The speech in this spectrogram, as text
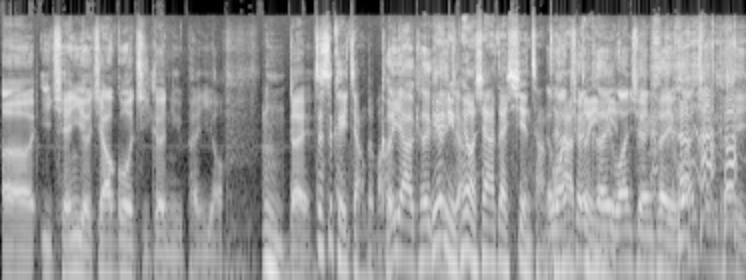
呃，以前有交过几个女朋友。嗯，对，这是可以讲的吧？可以啊，可以。因为女朋友现在在现场，完全可以，完全可以，完全可以，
